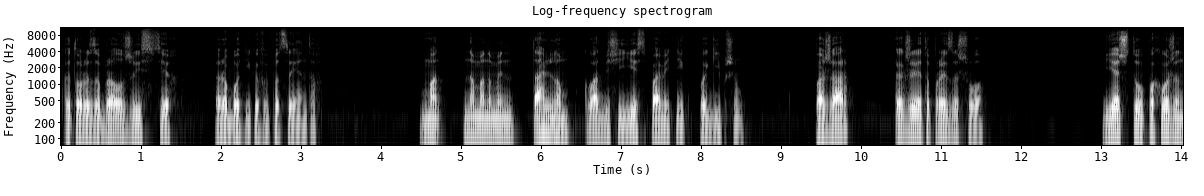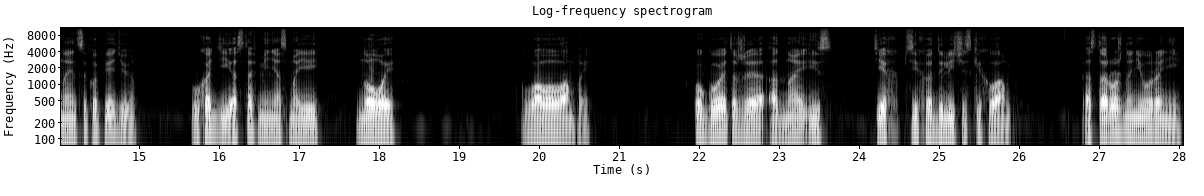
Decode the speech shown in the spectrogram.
который забрал жизнь всех работников и пациентов. Мон на монументальном кладбище есть памятник погибшим. Пожар? Как же это произошло? Я что, похожа на энциклопедию? Уходи, оставь меня с моей новой лава-лампой. Ого, это же одна из тех психоделических ламп. Осторожно, не урони.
